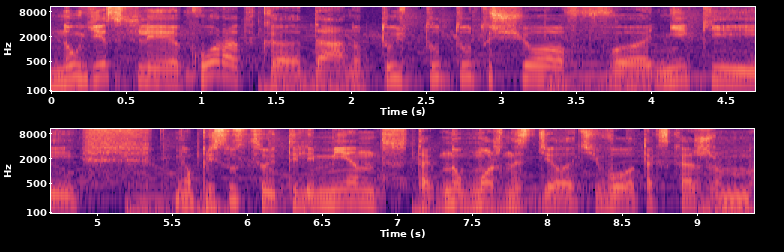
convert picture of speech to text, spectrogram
Ну, если коротко, да, но тут, тут, тут еще в некий ну, присутствует элемент, так, ну, можно сделать его, так скажем,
